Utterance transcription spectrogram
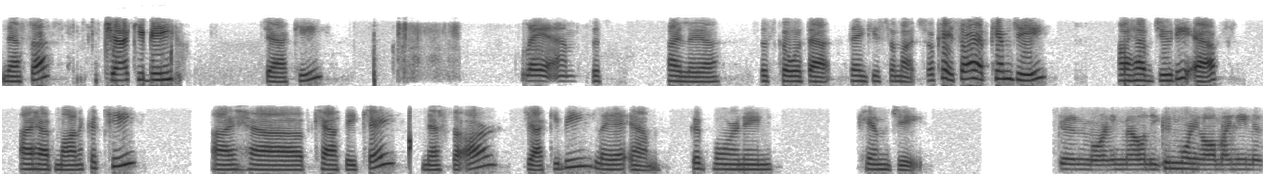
Nessa. Jackie B. Jackie. Leah M. Hi, Leah. Let's go with that. Thank you so much. Okay, so I have Kim G. I have Judy F. I have Monica T. I have Kathy K. Nessa R. Jackie B. Leah M. Good morning, Kim G. Good morning, Melanie. Good morning, all. My name is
